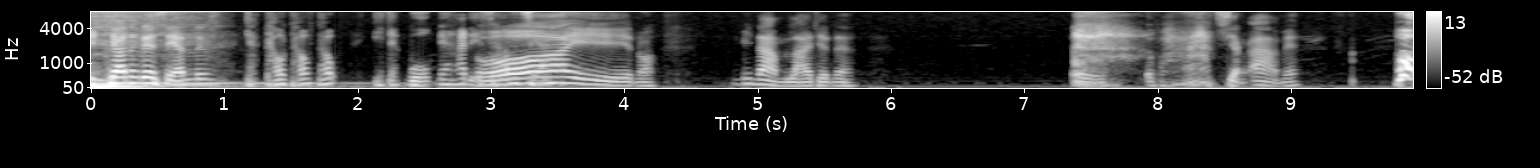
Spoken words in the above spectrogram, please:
ีกเทียหนึงได้แสนหนึ่งจาก เท่าเท่าเท่าอีจากโบกเนี่ยฮะเดี๋ยวโอ้สามแสนยเนาะมีน้ำลายเทียนนะเออเออพาดเสียงอ่าไหมโอ้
